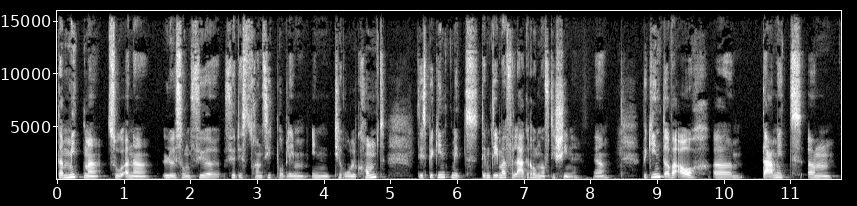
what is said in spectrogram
damit man zu einer Lösung für, für das Transitproblem in Tirol kommt. Das beginnt mit dem Thema Verlagerung auf die Schiene. Ja. Beginnt aber auch ähm, damit, ähm,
